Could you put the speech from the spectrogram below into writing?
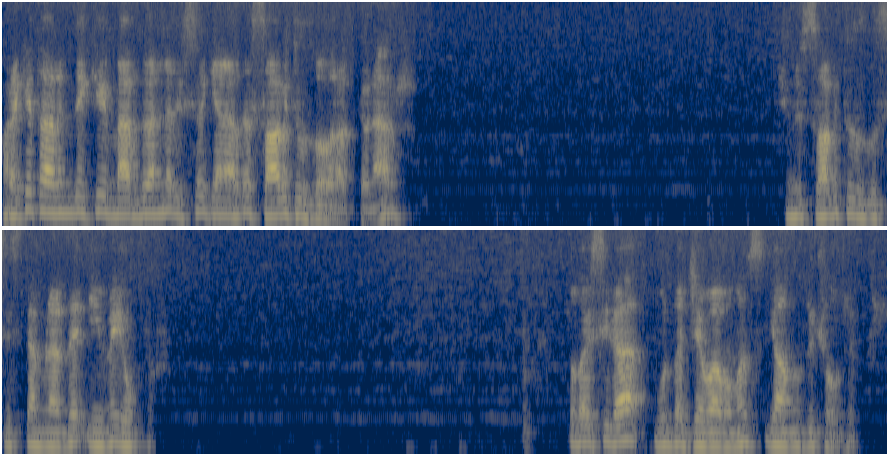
Hareket halindeki merdivenler ise genelde sabit hızlı olarak döner. Şimdi sabit hızlı sistemlerde ivme yoktur. Dolayısıyla burada cevabımız yalnız 3 olacaktır.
